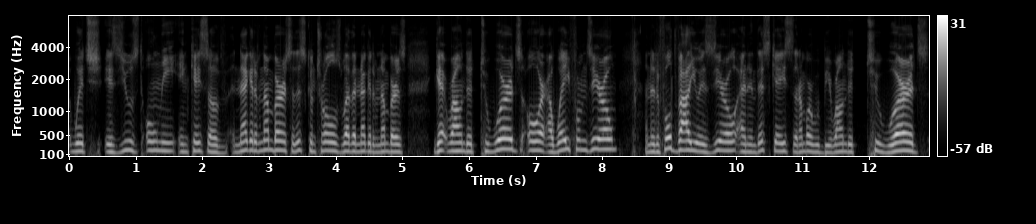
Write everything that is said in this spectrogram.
which is used only in case of negative numbers. So this controls whether negative numbers get rounded towards or away from zero, and the default value is zero, and in this case, the number would be rounded towards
